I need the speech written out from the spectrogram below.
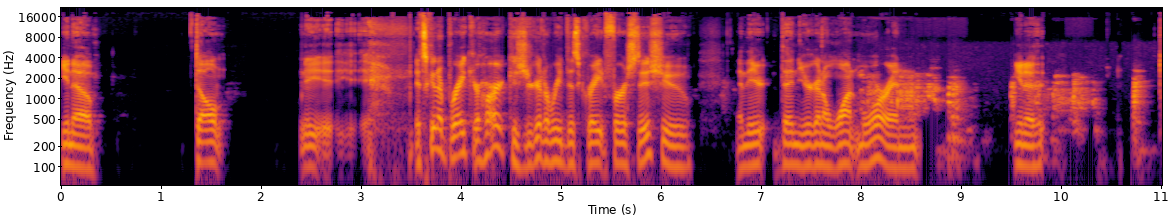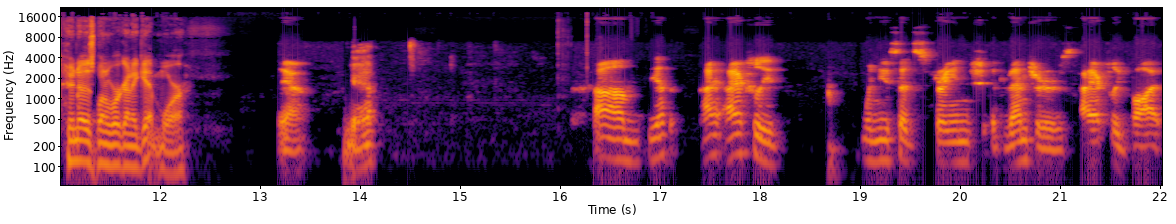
you know, don't it's going to break your heart because you're going to read this great first issue and then you're going to want more and you know who knows when we're going to get more yeah yeah um the other I, I actually when you said strange adventures i actually bought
